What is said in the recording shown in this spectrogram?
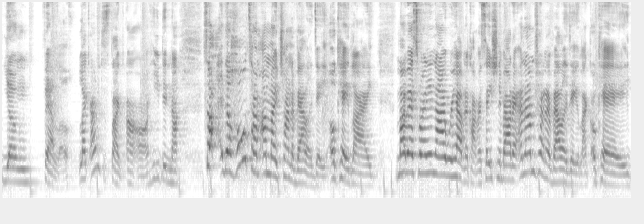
young fellow. Like, I'm just like, uh uh-uh, uh he did not. So the whole time I'm like trying to validate, okay, like, my best friend and I were having a conversation about it, and I'm trying to validate, like, okay,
